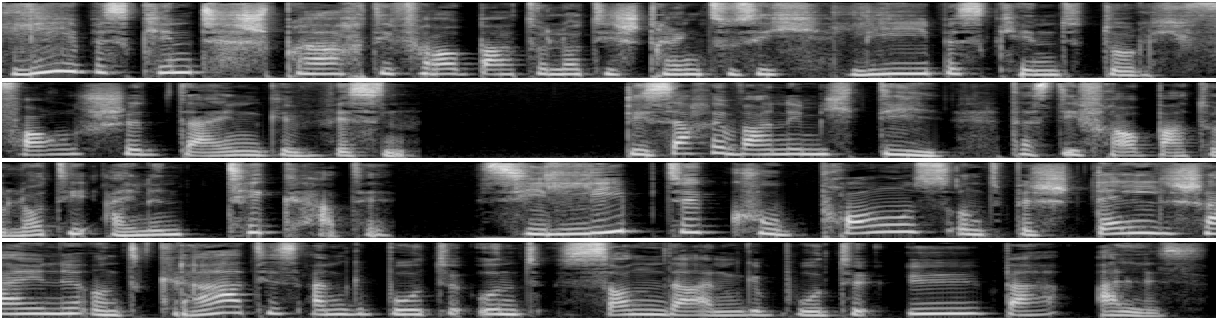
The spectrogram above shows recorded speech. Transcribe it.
Liebes Kind, sprach die Frau Bartolotti streng zu sich, liebes Kind, durchforsche dein Gewissen. Die Sache war nämlich die, dass die Frau Bartolotti einen Tick hatte. Sie liebte Coupons und Bestellscheine und Gratisangebote und Sonderangebote über alles.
